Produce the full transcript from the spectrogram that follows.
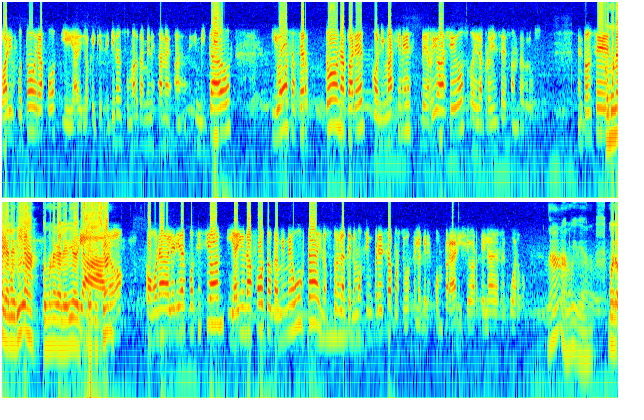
varios fotógrafos y los que, se quieran sumar también están invitados y vamos a hacer toda una pared con imágenes de Río Gallegos o de la provincia de Santa Cruz. Entonces, como una galería, como una galería de exposición. Como una galería de exposición y hay una foto que a mí me gusta y nosotros la tenemos impresa por si vos te la querés comprar y llevártela de recuerdo. Ah, muy bien. Bueno,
